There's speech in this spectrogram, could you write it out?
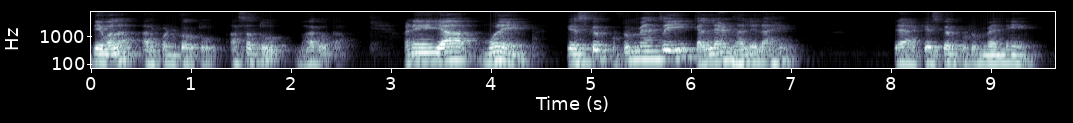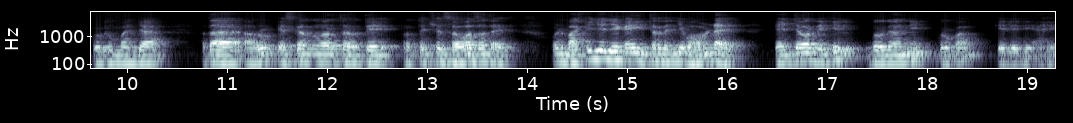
देवाला अर्पण करतो असा तो भाग होता. आणि यामुळे केसकर कुटुंबियांचंही कल्याण झालेलं आहे. त्या केसकर कुटुंबियांनी कुटुंबांच्या आता अरुण केसकरांवर तर ते प्रत्यक्ष सहवासात आहेत. पण बाकीचे जे काही इतर त्यांचे भावंड आहेत त्यांच्यावर देखील गुरुदेवांनी कृपा केलेली आहे.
